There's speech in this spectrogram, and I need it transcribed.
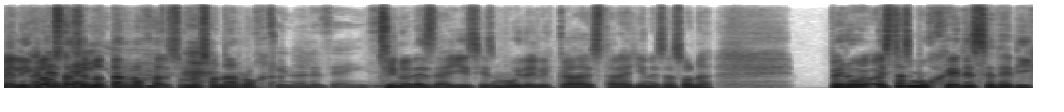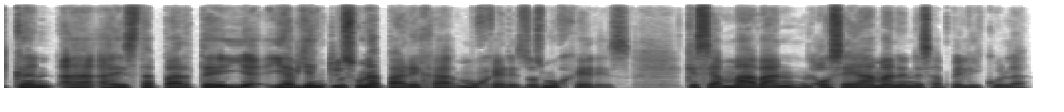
peligrosas, de notas rojas, es una zona roja. Si no eres de ahí. Si no eres de ahí, sí es muy delicada estar allí en esa zona. Pero estas mujeres se dedican a, esta parte y, y, había incluso una pareja, mujeres, dos mujeres, que se amaban o se aman en esa película.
